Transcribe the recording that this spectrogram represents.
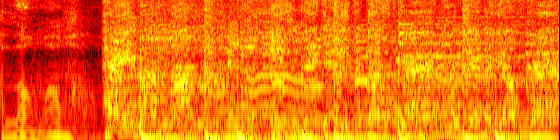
Hello, mom. Hey, mama. 이제 내게 기대도 girl. 언제나 옆에.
